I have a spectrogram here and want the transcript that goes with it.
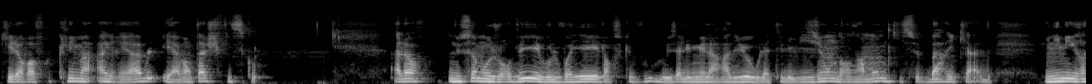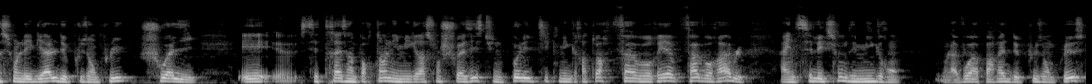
qui leur offrent climat agréable et avantages fiscaux. Alors, nous sommes aujourd'hui, et vous le voyez lorsque vous allumez la radio ou la télévision, dans un monde qui se barricade. Une immigration légale de plus en plus choisie. Et euh, c'est très important, l'immigration choisie, une politique migratoire favorable à une sélection des migrants. On la voit apparaître de plus en plus.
